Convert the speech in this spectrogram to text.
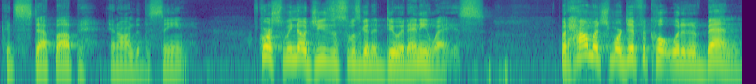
could step up and onto the scene. Of course, we know Jesus was going to do it anyways. But how much more difficult would it have been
